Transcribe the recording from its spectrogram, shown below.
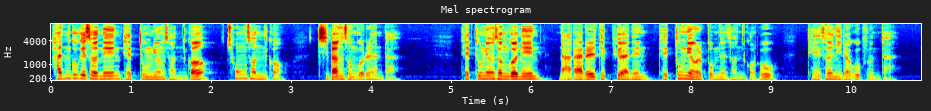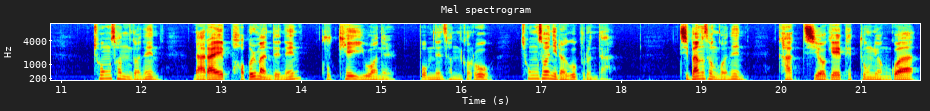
한국에서는 대통령 선거, 총선거, 지방선거를 한다. 대통령 선거는 나라를 대표하는 대통령을 뽑는 선거로 대선이라고 부른다. 총선거는 나라의 법을 만드는 국회의원을 뽑는 선거로 총선이라고 부른다. 지방선거는 각 지역의 대통령과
